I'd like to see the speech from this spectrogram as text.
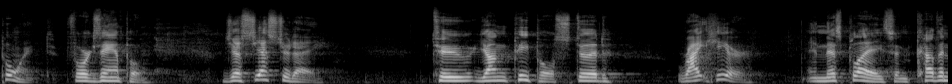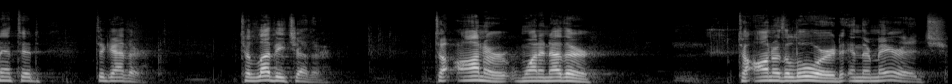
point. For example, just yesterday, two young people stood right here in this place and covenanted together to love each other, to honor one another to honor the Lord in their marriage.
